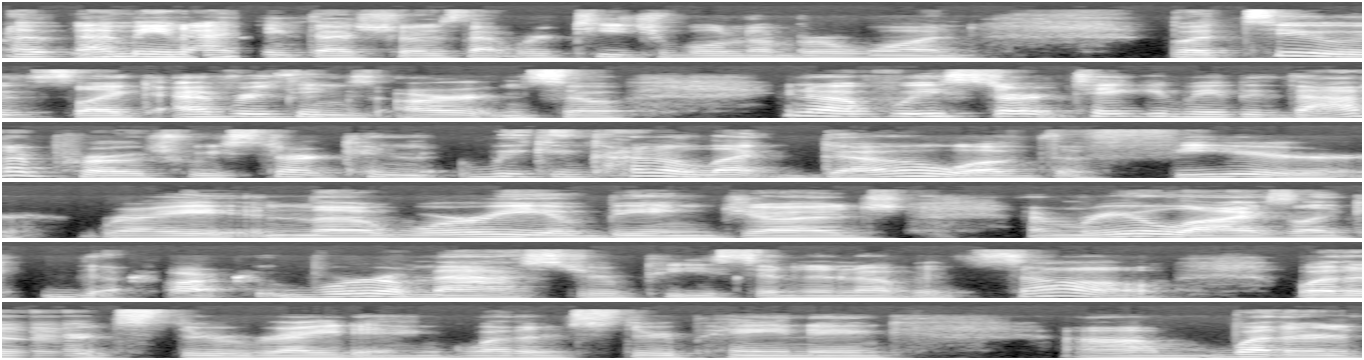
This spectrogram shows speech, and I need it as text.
I, I mean, I think that shows that we're teachable, number one. But two, it's like everything's art. And so, you know, if we start taking maybe that approach, we start can we can kind of let go of the fear, right? And the worry of being judged and realize like the, our, we're a masterpiece in and of itself, whether it's through writing, whether it's through painting, um, whether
